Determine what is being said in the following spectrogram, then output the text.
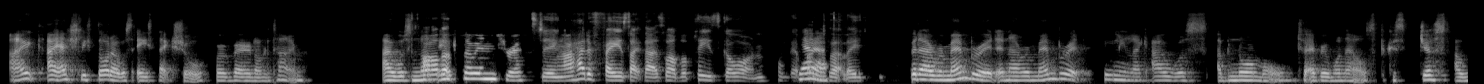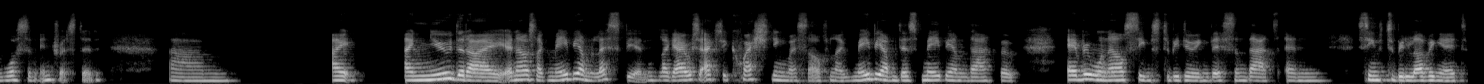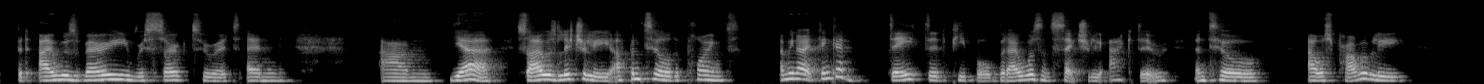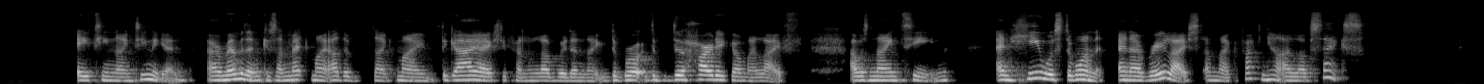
I I actually thought I was asexual for a very long time. I was not. Oh, that's so interesting. I had a phase like that as well, but please go on. We'll get yeah. back to that later. But I remember it, and I remember it feeling like I was abnormal to everyone else because just I wasn't interested. Um, I I knew that I, and I was like, maybe I'm lesbian. Like I was actually questioning myself, like maybe I'm this, maybe I'm that, but everyone else seems to be doing this and that and seems to be loving it. But I was very reserved to it. And um, yeah, so I was literally up until the point, I mean, I think I dated people, but I wasn't sexually active until I was probably 18 19 again. I remember them because i met my other like my the guy i actually fell in love with and like the bro the, the heartache of my life. I was 19 and he was the one. And i realized i'm like fucking hell i love sex.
